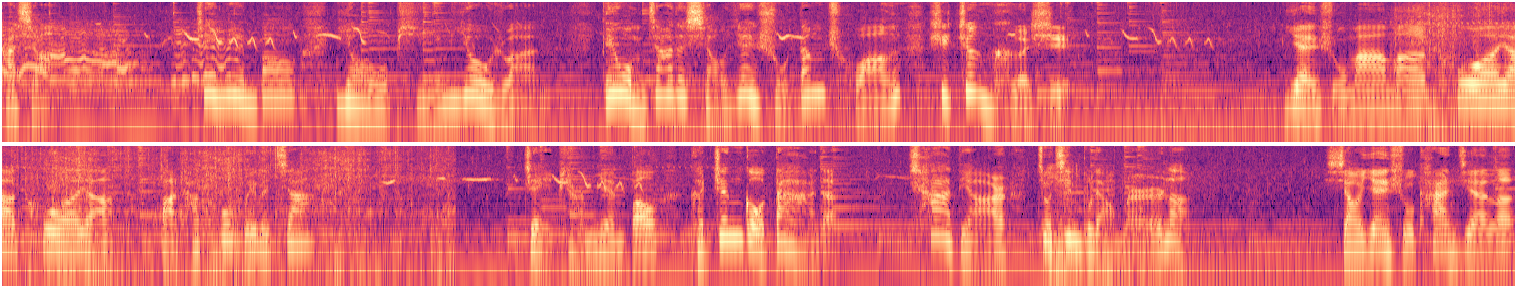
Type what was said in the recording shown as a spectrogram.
她想。这面包又平又软，给我们家的小鼹鼠当床是正合适。鼹鼠妈妈拖呀拖呀，把它拖回了家。这片面包可真够大的，差点儿就进不了门了。小鼹鼠看见了，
